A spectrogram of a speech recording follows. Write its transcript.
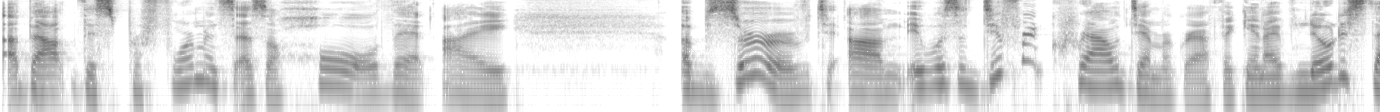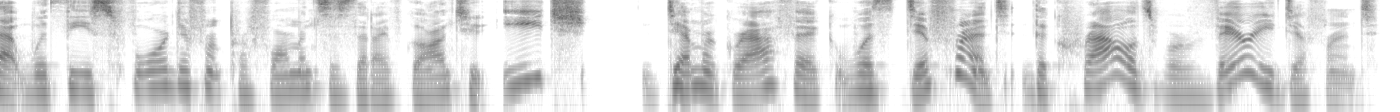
about this performance as a whole that I observed, um, it was a different crowd demographic. And I've noticed that with these four different performances that I've gone to, each demographic was different. The crowds were very different.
